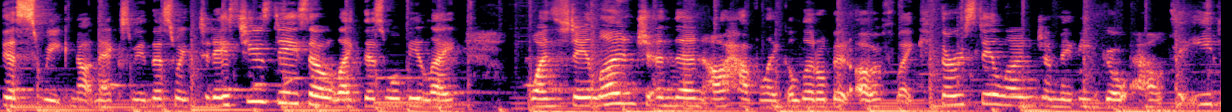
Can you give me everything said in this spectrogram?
this week not next week this week today's tuesday so like this will be like Wednesday lunch and then I'll have like a little bit of like Thursday lunch and maybe go out to eat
